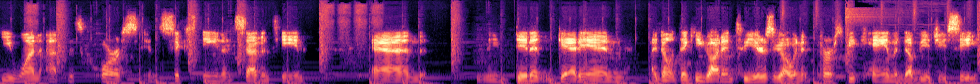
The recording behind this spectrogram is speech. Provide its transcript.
he won at this course in 16 and 17 and he didn't get in i don't think he got in two years ago when it first became a wgc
